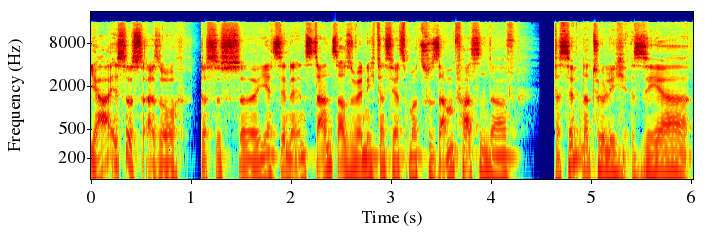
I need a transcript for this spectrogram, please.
Ja, ist es. Also, das ist äh, jetzt in der Instanz, also wenn ich das jetzt mal zusammenfassen darf, das sind natürlich sehr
